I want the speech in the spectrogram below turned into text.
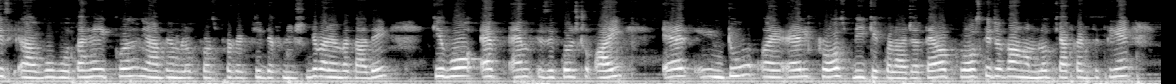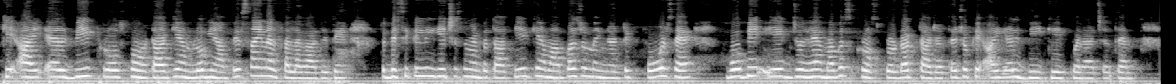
के वो होता है इक्वल यहाँ पे हम लोग क्रॉस प्रोडक्ट की डेफिनेशन के बारे में बता दें कि वो F M is equal to I L into L cross B के इक्वल आ जाता है। और क्रॉस की जगह हम लोग क्या कर देते हैं कि आई एल बी क्रॉस को हटा के हम लोग यहाँ पे साइन अल्फ़ा लगा देते हैं। तो बेसिकली ये चीज़ हमें बताती है कि हमारे पास जो मैग्नेटिक फोर्स है, वो भी एक जो है हमारे पास क्रॉस प्रोडक्ट आ जाता है, जो कि आई एल बी के इक्वल आ जाता है।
